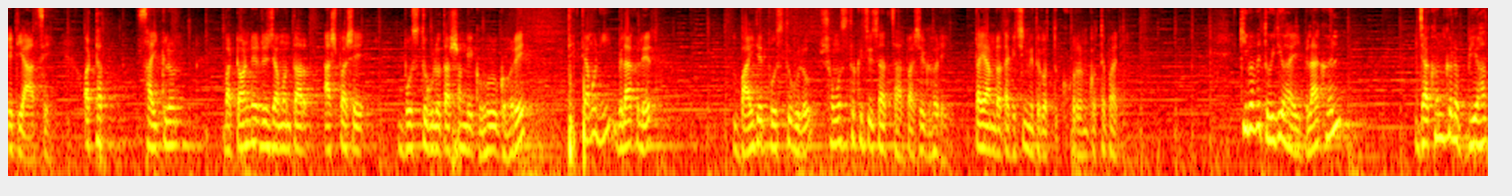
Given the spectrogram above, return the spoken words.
এটি আছে। অর্থাৎ সাইক্লোন বা টর্নেডো যেমন তার আশপাশে বস্তুগুলো তার সঙ্গে ঘুর, ঠিক তেমনই ব্ল্যাক হোলের বাইরের বস্তুগুলো সমস্ত কিছু যার চারপাশে ঘোরে। তাই আমরা তাকে চিহ্নিতকরণ করতে পারি। কীভাবে তৈরি হয় ব্ল্যাক হোল যখন কোনো বৃহৎ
